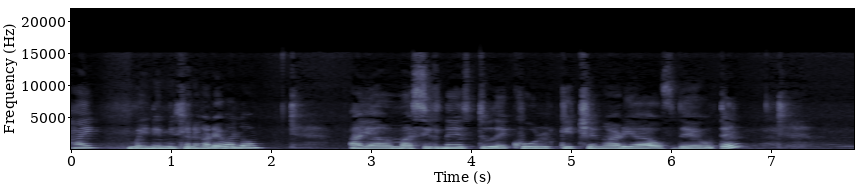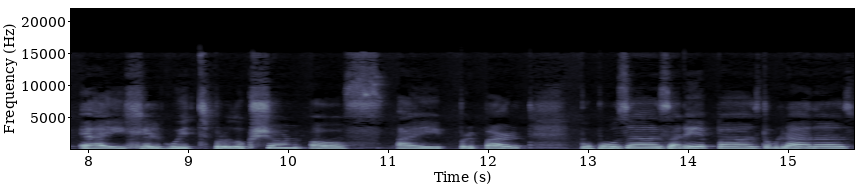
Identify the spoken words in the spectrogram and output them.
Hi, my name is Helen Arevalo. I am assigned to the cool kitchen area of the hotel. I help with production of I prepare pupusas, arepas, dobladas.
